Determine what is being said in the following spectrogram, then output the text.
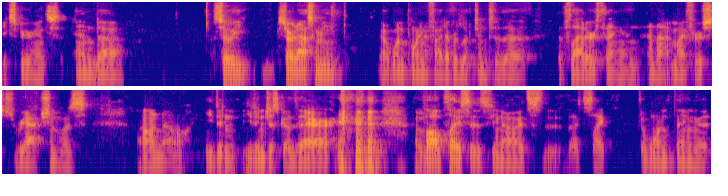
experience, and uh, so he started asking me at one point if I'd ever looked into the the flat Earth thing, and and I, my first reaction was, oh no, he didn't he didn't just go there. Of all places you know it's that's like the one thing that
